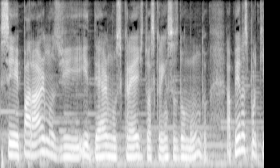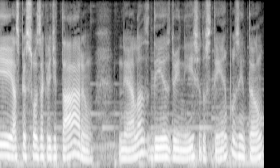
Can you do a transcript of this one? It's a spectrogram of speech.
Se pararmos de e dermos crédito às crenças do mundo apenas porque as pessoas acreditaram nelas desde o início dos tempos, então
